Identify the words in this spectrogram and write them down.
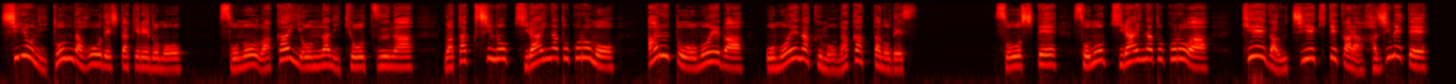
資料に富んだ方でしたけれども、その若い女に共通な私の嫌いなところもあると思えば思えなくもなかったのです。そうしてその嫌いなところは K が家へ来てから初めて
